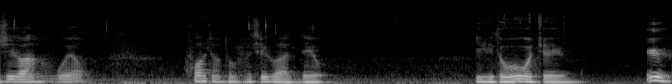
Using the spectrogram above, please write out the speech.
2시간 하고요. 코화장도 표지가 안 돼요. 이게 너무 어째요. 으.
